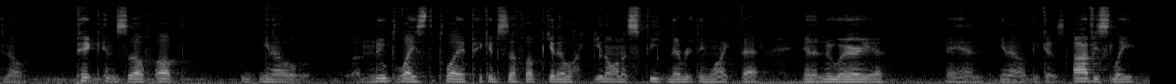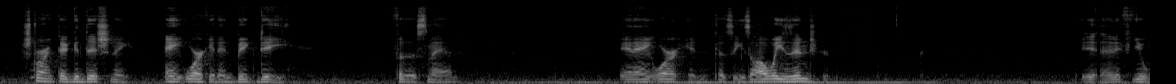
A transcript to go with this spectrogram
you know pick himself up, you know, new place to play, pick himself up, get get on his feet and everything like that in a new area, and you know because obviously strength and conditioning ain't working in Big D for this man. It ain't working because he's always injured. And if you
